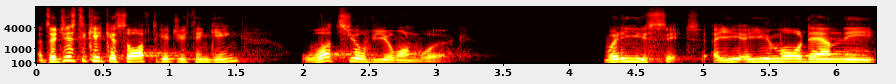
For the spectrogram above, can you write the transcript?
And so, just to kick us off, to get you thinking, what's your view on work? Where do you sit? Are you, are you more down the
